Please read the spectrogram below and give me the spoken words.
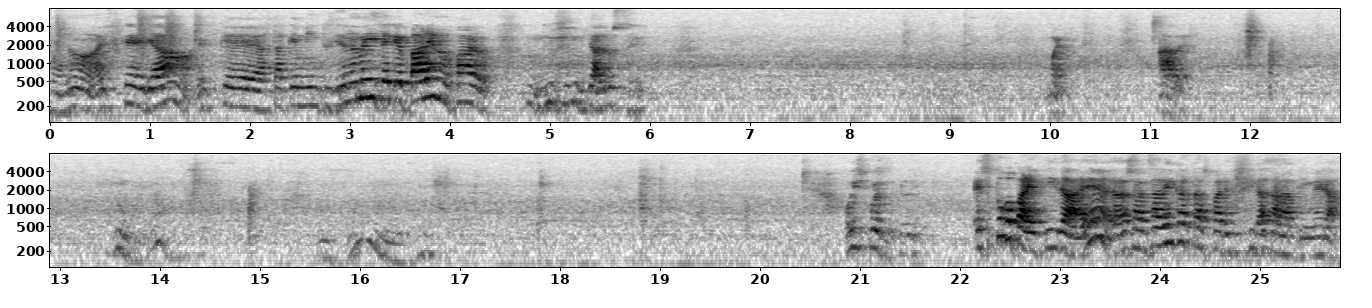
Bueno, es que ya, es que hasta que mi intuición no me dice que pare, no paro. ya lo sé. A ver. Uy, pues es un poco parecida, ¿eh? O sea, salen cartas parecidas a la primera.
